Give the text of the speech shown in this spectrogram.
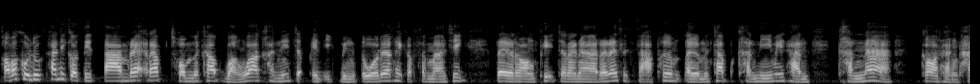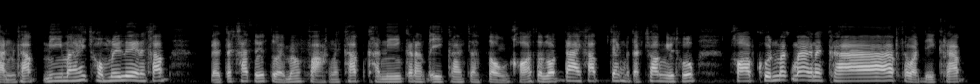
ขอบพระคุณทุกท่านที่กดติดตามและรับชมนะครับ หวังว่าคันนี้จะเป็นอีกหนึ่งตัวเรื่องให้กับสมาชิก ได้ลองพิจารณาและได้ศึกษาเพิ่มเติมนะครับ คันนี้ไม่ทัน คันหน้าก็ทางทันครับ มีมาให้ชมเรื่อยๆนะครับเดี๋ยวจะคัดสวยๆมาฝากนะครับ คันนี้การันตีการจัดส่งขอส่วนลดได้ครับ แจ้งมาจากช่อง YouTube ขอบคุณมากๆนะครับ สวัสดีครับ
